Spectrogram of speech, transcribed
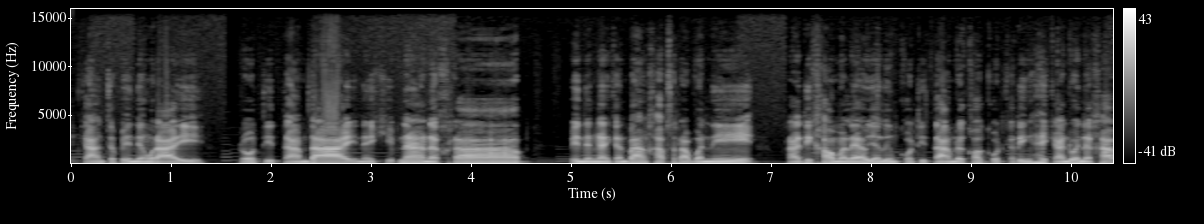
ตุการณ์จะเป็นอย่างไร โปรดติดตามได้ในคลิปหน้านะครับ เป็นยังไงกันบ้างครับสำหรับวันนี้ ใครที่เข้ามาแล้วอย่าลืมกดติดตามแล้วก็กดกระดิ่งให้กันด้วยนะครับ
